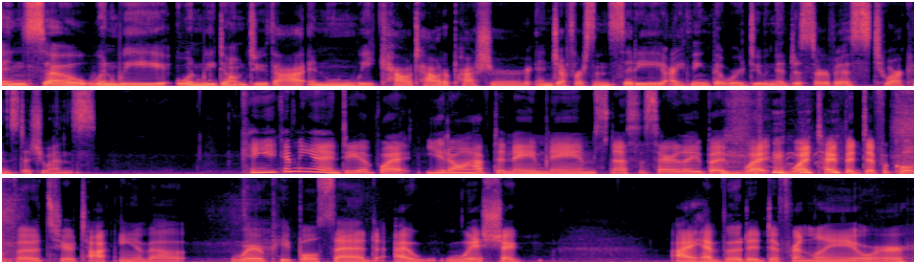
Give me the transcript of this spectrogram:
And so when we when we don't do that and when we kowtow to pressure in Jefferson City, I think that we're doing a disservice to our constituents. Can you give me an idea of what you don't have to name names necessarily, but what what type of difficult votes you're talking about where people said, "I wish I I had voted differently," or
